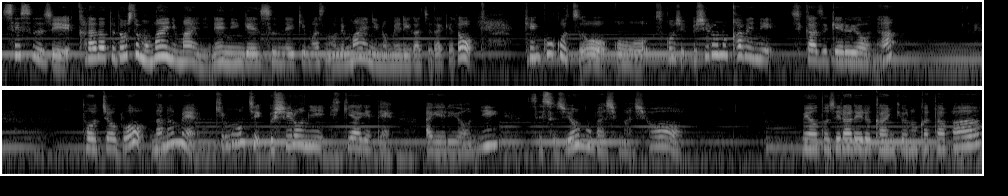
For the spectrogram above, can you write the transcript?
背筋体ってどうしても前に前にね人間進んでいきますので前にのめりがちだけど肩甲骨をこう少し後ろの壁に近づけるような頭頂部を斜め気持ち後ろに引き上げてあげるように背筋を伸ばしましょう。目を閉じられる環境の方は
